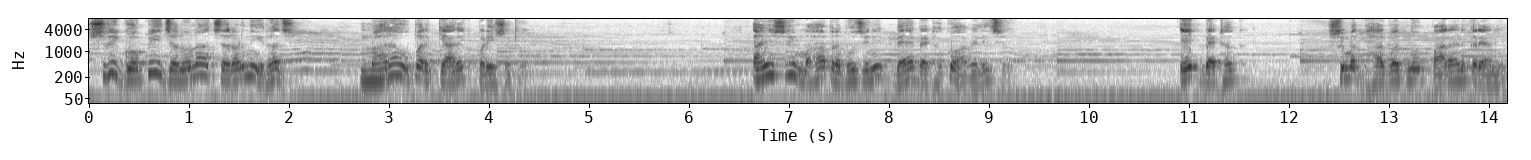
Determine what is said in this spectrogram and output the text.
શ્રી ગોપીજનોના ચરણની રજ મારા ઉપર ક્યારેક પડી શકે. અહીં શ્રી મહાપ્રભુજીની બે બેઠકો આવેલી છે. એક બેઠક શ્રીમદ ભાગવતનું પારાયણ કર્યાની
